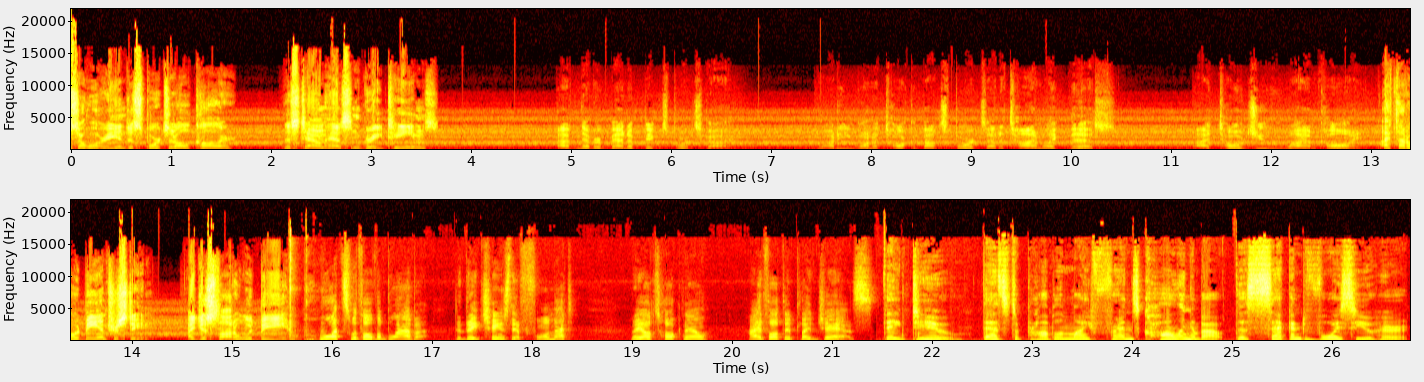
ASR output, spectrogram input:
So, are you into sports at all, caller? This town has some great teams. I've never been a big sports guy. Why do you want to talk about sports at a time like this? I told you why I'm calling. I thought it would be interesting. I just thought it would be. What's with all the blabber? Did they change their format? They all talk now? I thought they played jazz. They do. That's the problem my friend's calling about. The second voice you heard.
